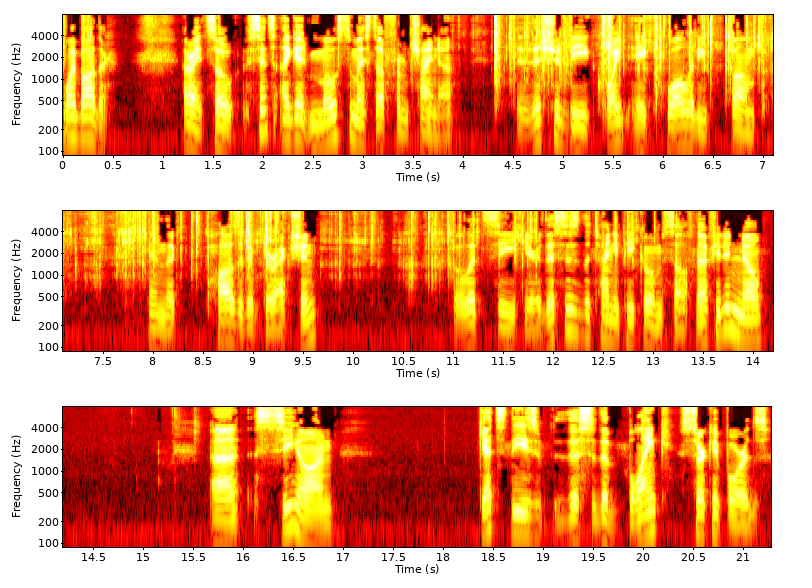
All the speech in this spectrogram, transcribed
why bother? Alright, so since I get most of my stuff from China, this should be quite a quality bump in the positive direction. So let's see here. This is the Tiny Pico himself. Now, if you didn't know, uh, Seon gets these this the blank circuit boards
